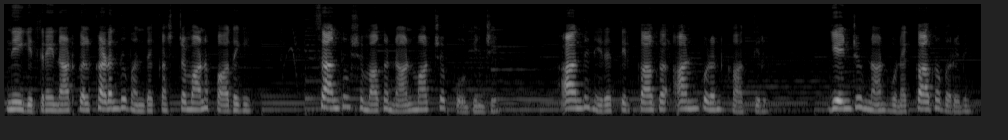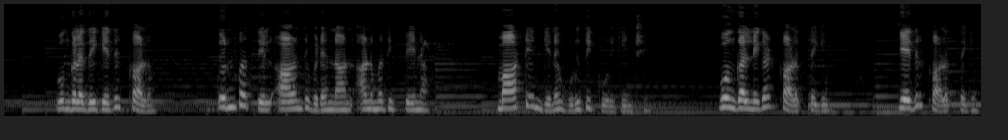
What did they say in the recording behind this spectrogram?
நீ இத்தனை நாட்கள் கடந்து வந்த கஷ்டமான பாதையை சந்தோஷமாக நான் மாற்றப் போகின்றேன். அந்த நேரத்திற்காக அன்புடன் காத்திரு. என்றும் நான் உனக்காக வருவேன். உங்களது எதிர்காலம் துன்பத்தில் ஆழ்ந்துவிட நான் அனுமதிப்பேனா? மாட்டேன் என உறுதி கூறுகின்றேன். உங்கள் நிகழ்காலத்தையும் எதிர்காலத்தையும்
